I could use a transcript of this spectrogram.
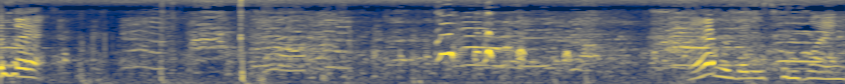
is it? Everybody's complaining.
